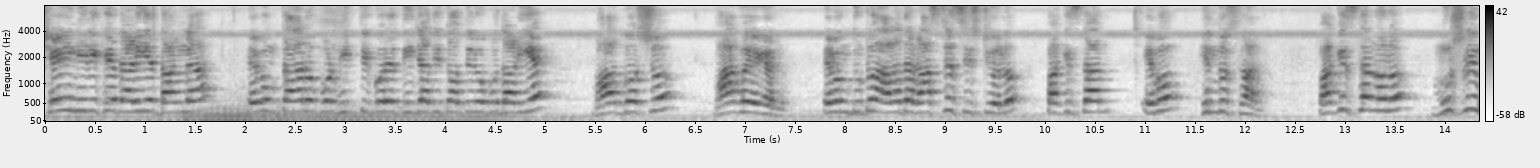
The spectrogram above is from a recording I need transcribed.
সেই নিরিখে দাঁড়িয়ে দাঙ্গা এবং তার ওপর ভিত্তি করে দ্বিজাতি তত্ত্বের ওপর দাঁড়িয়ে ভারতবর্ষ ভাগ হয়ে গেল এবং দুটো আলাদা রাষ্ট্রের সৃষ্টি হলো। পাকিস্তান এবং হিন্দুস্তান। পাকিস্তান হলো মুসলিম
